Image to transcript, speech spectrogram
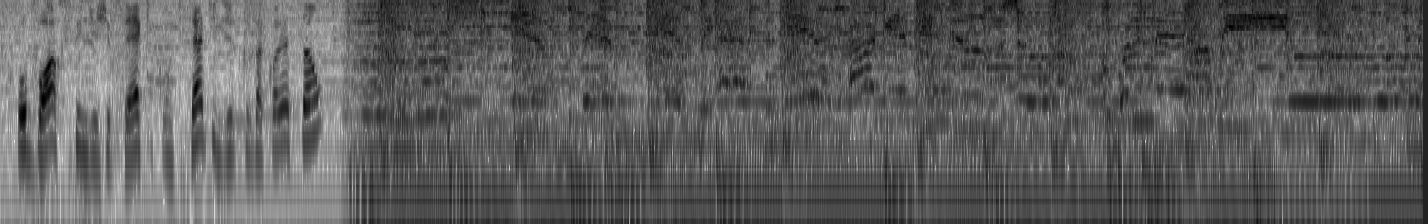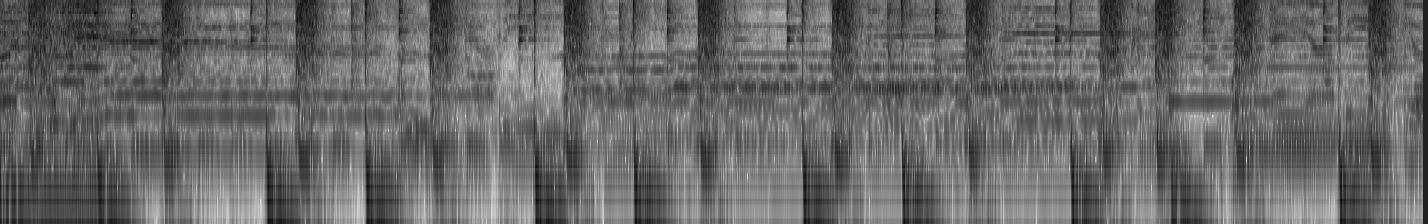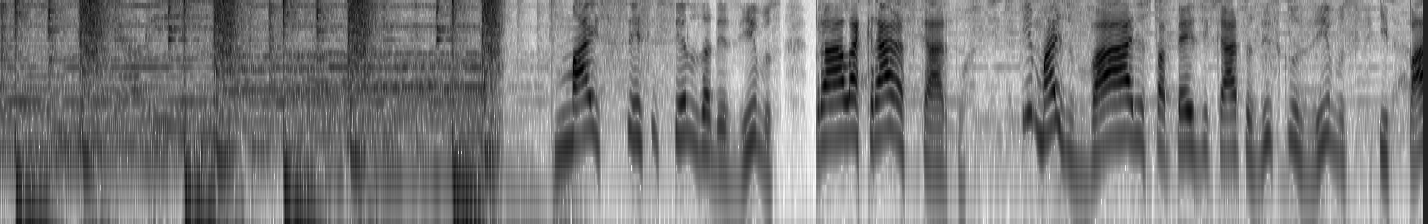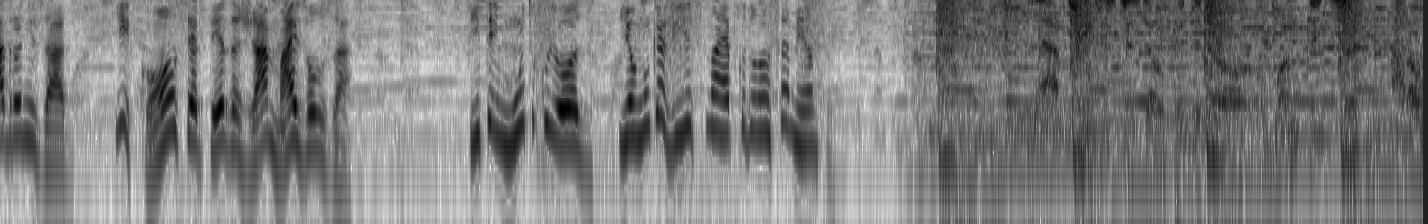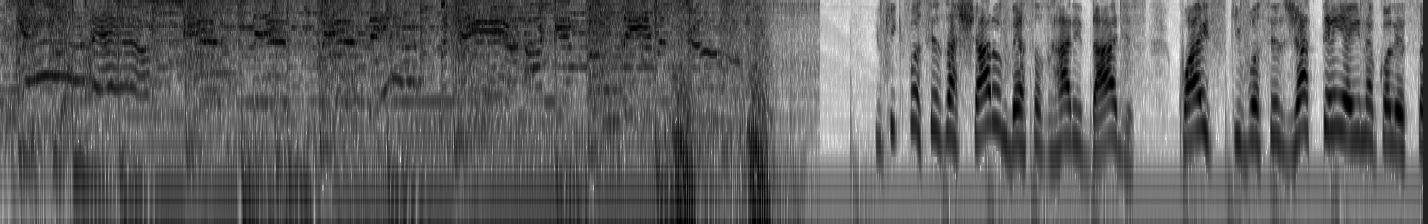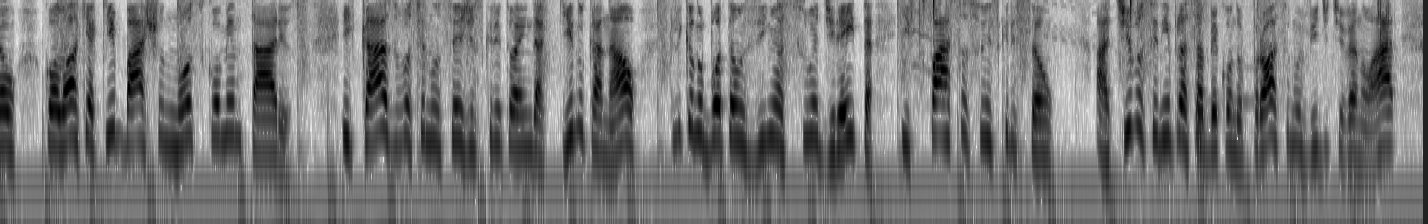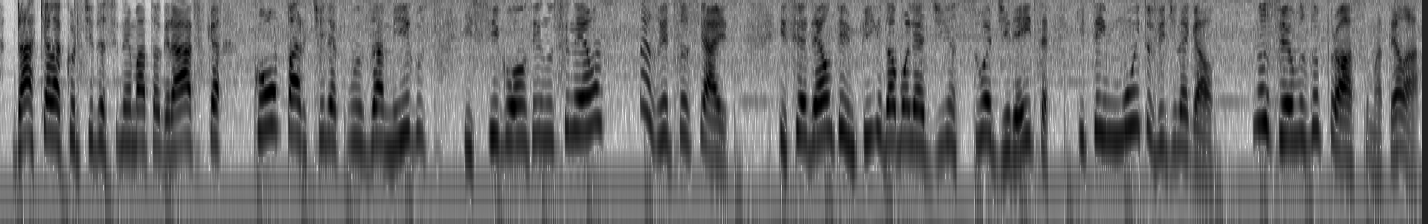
o box em digipack com sete discos da coleção. Mais esses selos adesivos para lacrar as cartas e mais vários papéis de cartas exclusivos e padronizados, que com certeza jamais vou usar. Item muito curioso, e eu nunca vi isso na época do lançamento. O que, que vocês acharam dessas raridades? Quais que vocês já têm aí na coleção? Coloque aqui embaixo nos comentários. E caso você não seja inscrito ainda aqui no canal, clica no botãozinho à sua direita e faça sua inscrição. Ativa o sininho para saber quando o próximo vídeo estiver no ar, dá aquela curtida cinematográfica, compartilha com os amigos e siga Ontem nos Cinemas nas redes sociais. E se der um tempinho, dá uma olhadinha à sua direita que tem muito vídeo legal. Nos vemos no próximo. Até lá!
